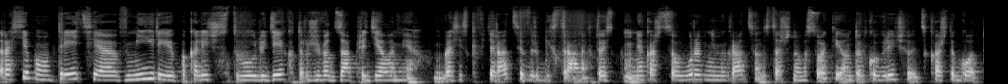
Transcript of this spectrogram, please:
Россия, по-моему, третья в мире по количеству людей, которые живет за пределами Российской Федерации в других странах. То есть, мне кажется, уровень миграции он достаточно высокий, и он только увеличивается каждый год.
